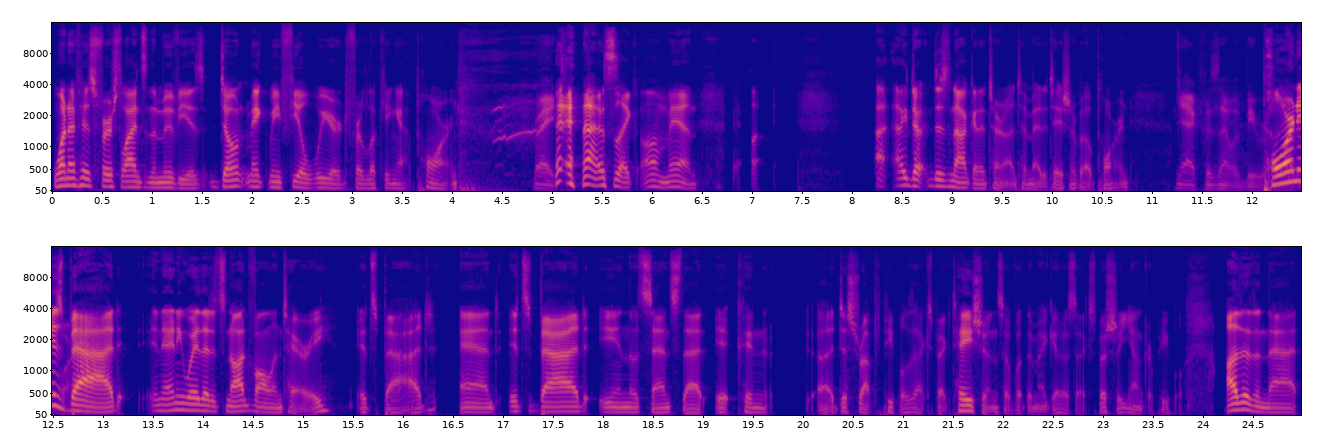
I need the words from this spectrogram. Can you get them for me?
One of his first lines in the movie is "Don't make me feel weird for looking at porn," Right. and I was like, "Oh man." I, I don't. This is not going to turn on to a meditation about porn. yeah, because that would be really porn is boring. bad in any way that it's not voluntary. It's bad, and it's bad in the sense that it can uh, disrupt people's expectations of what they might get us, especially younger people. Other than that,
